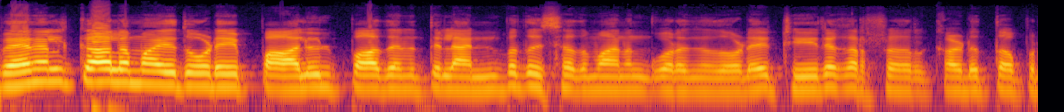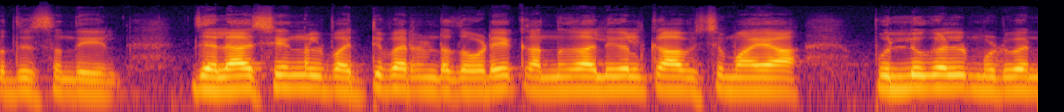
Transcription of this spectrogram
വേനൽക്കാലമായതോടെ പാലുൽപാദനത്തിൽ അൻപത് ശതമാനം കുറഞ്ഞതോടെ ക്ഷീരകർഷകർ കടുത്ത പ്രതിസന്ധിയിൽ. ജലാശയങ്ങൾ വറ്റിവരണ്ടതോടെ കന്നുകാലികൾക്ക് ആവശ്യമായ പുല്ലുകൾ മുഴുവൻ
